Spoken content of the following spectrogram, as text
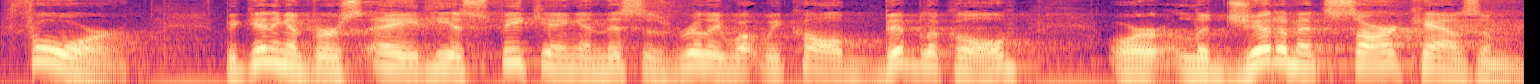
4. Beginning in verse 8, he is speaking, and this is really what we call biblical or legitimate sarcasm.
